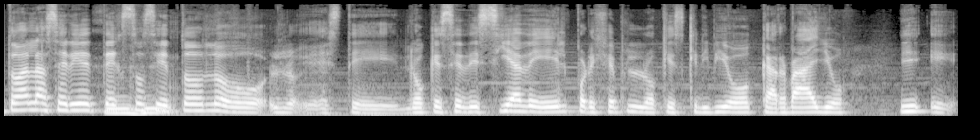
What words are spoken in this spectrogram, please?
toda la serie de textos y en todo lo, este, lo que se decía de él, por ejemplo, lo que escribió Carballo. Y,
